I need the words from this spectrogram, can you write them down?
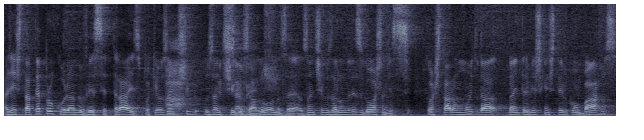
a gente está até procurando ver se traz, porque os, ah, antigo, os antigos alunos, é, os antigos alunos eles gostam disso gostaram muito da, da entrevista que a gente teve com o Barros.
